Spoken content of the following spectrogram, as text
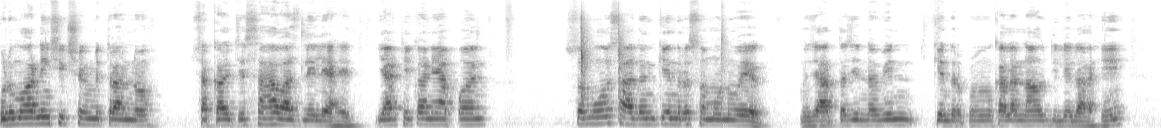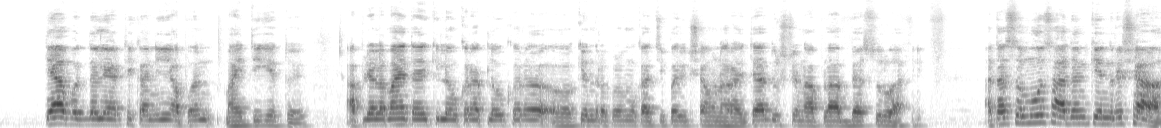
गुड मॉर्निंग शिक्षक मित्रांनो. सकाळचे सहा वाजलेले आहेत. या ठिकाणी आपण समूह साधन केंद्र समन्वयक म्हणजे आता जे नवीन केंद्र प्रमुखाला नाव दिलेलं आहे त्याबद्दल या ठिकाणी आपण माहिती घेतोय. आपल्याला माहीत आहे की लवकरात लवकर केंद्र प्रमुखाची परीक्षा होणार आहे. त्या दृष्टीने आपला अभ्यास सुरू आहे. आता समूह साधन केंद्र शाळा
